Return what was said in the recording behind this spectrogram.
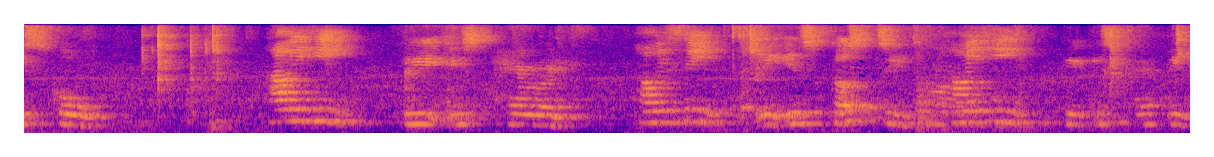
is cold. How is he? He is hungry. How is she? She is thirsty. How is he? He is happy.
